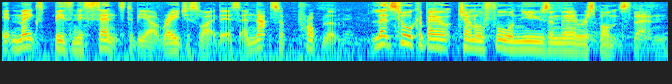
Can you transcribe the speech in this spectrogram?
It makes business sense to be outrageous like this, and that's a problem. Let's talk about Channel 4 News and their response then.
